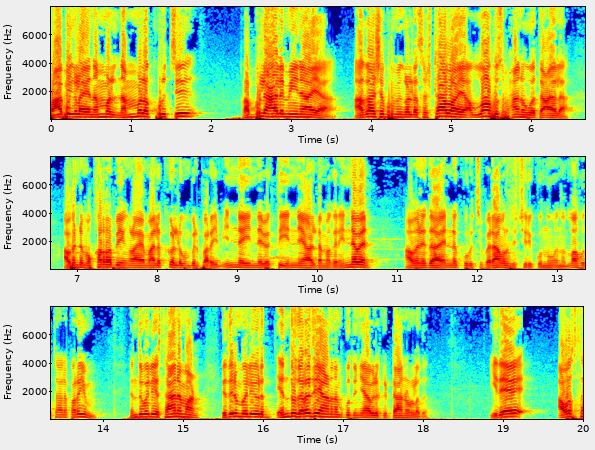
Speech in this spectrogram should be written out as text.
പാപികളായ നമ്മൾ നമ്മളെക്കുറിച്ച് റബ്ബുൽ ആലമീനായ ആകാശഭൂമികളുടെ സൃഷ്ടാവായ അള്ളാഹു സുഹാനുഹുവ താല അവന്റെ മുഖറബീയങ്ങളായ മലക്കുകളുടെ മുമ്പിൽ പറയും ഇന്ന ഇന്ന വ്യക്തി ഇന്നയാളുടെ മകൻ ഇന്നവൻ അവനിതാ എന്നെക്കുറിച്ച് പരാമർശിച്ചിരിക്കുന്നു എന്ന് അള്ളാഹു താല പറയും. എന്തു വലിയ സ്ഥാനമാണ്? ഇതിലും വലിയൊരു എന്തു ദർജയാണ് നമുക്ക് ദുനിയാവിൽ കിട്ടാനുള്ളത്? ഇതേ അവസ്ഥ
